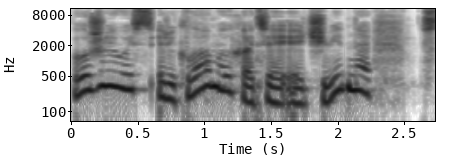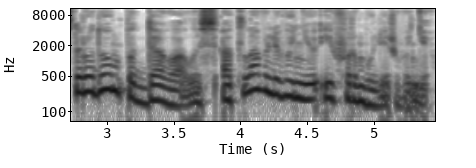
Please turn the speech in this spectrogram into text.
Лживость рекламы, хотя и очевидная, с трудом поддавалась отлавливанию и формулированию.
